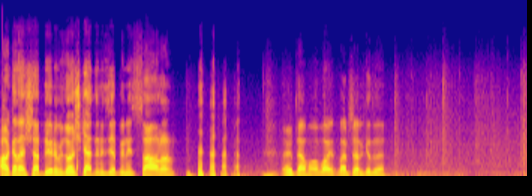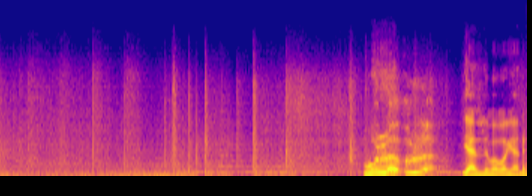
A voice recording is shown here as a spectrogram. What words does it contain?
Arkadaşlar düğünümüze hoş geldiniz hepiniz. Sağ olun. evet, tam o boyut var şarkıda. Geldi baba geldi.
